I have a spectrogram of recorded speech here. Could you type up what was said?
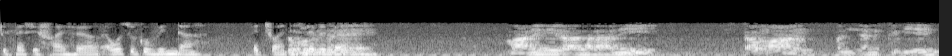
to pacify her. Also Govinda had tried his level best. Manini Radharani राधा रानी का मान भंजन के लिए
